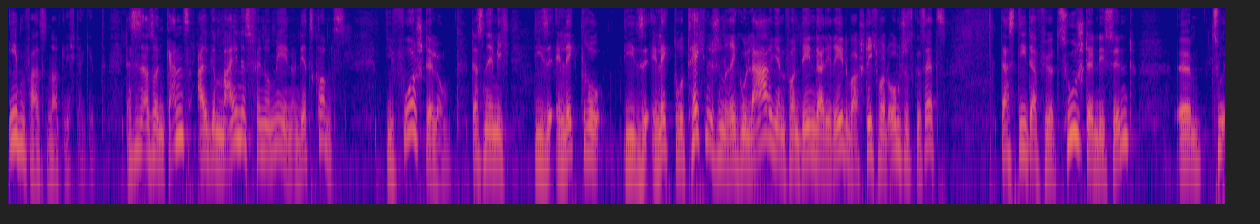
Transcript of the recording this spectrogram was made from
ebenfalls Nordlichter gibt. Das ist also ein ganz allgemeines Phänomen. Und jetzt kommt's. Die Vorstellung, dass nämlich diese Elektro diese elektrotechnischen Regularien, von denen da die Rede war, Stichwort Ohmsches Gesetz, dass die dafür zuständig sind, äh, zu,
